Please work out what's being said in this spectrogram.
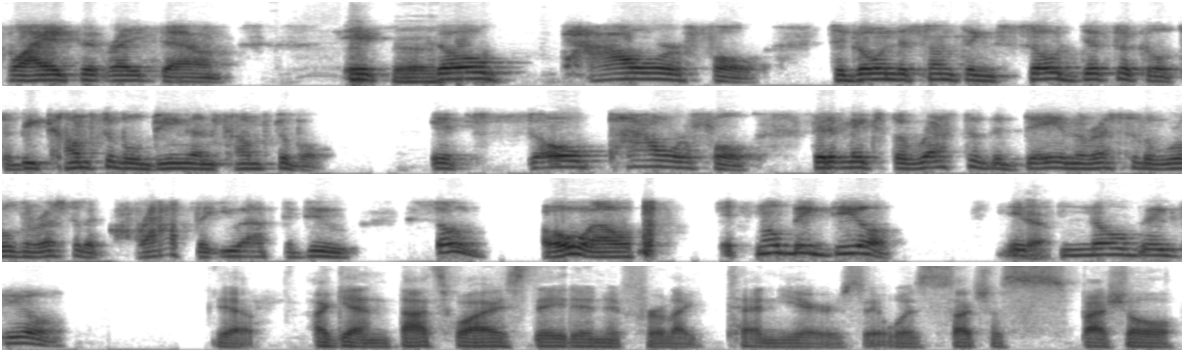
quiets it right down. It's yeah. so powerful to go into something so difficult, to be comfortable being uncomfortable. It's so powerful that it makes the rest of the day and the rest of the world, and the rest of the crap that you have to do so, oh well, it's no big deal. It's yeah. no big deal. Yeah. Again, that's why I stayed in it for like 10 years. It was such a special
